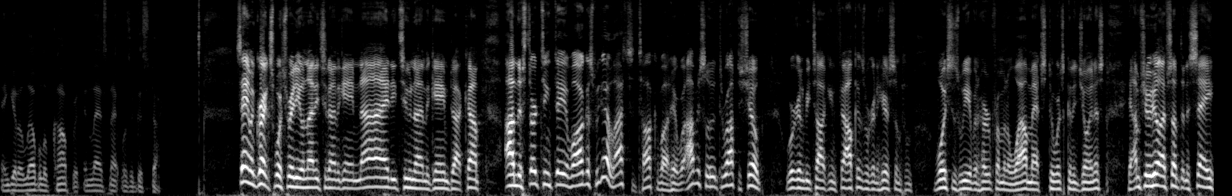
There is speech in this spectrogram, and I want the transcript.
and get a level of comfort. And last night was a good start. Sam and Greg, Sports Radio 929 The Game, 929thegame.com. On this 13th day of August, we got lots to talk about here. Well, obviously, throughout the show, we're going to be talking Falcons. We're going to hear some voices we haven't heard from in a while. Matt Stewart's going to join us. Yeah, I'm sure he'll have something to say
